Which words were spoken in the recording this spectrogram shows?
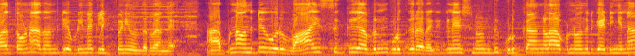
பார்த்தோன்னே அது வந்துட்டு எப்படின்னா கிளிக் பண்ணி வந்துடுறாங்க. அப்படின்னா வந்துட்டு ஒரு வாய்ஸுக்கு அப்படின்னு கொடுக்குற ரெக்கக்னேஷன் வந்து கொடுக்காங்களா அப்படின்னு வந்துட்டு கேட்டிங்கன்னா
